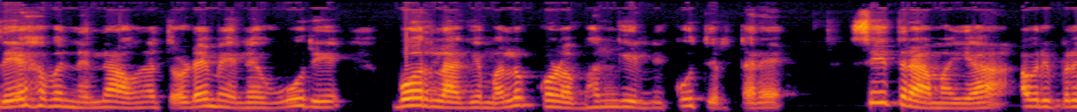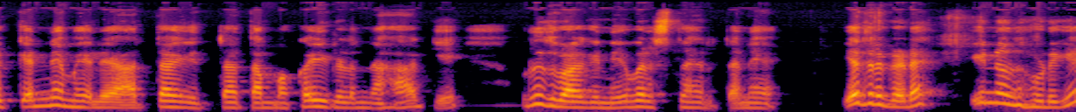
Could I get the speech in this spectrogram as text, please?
ದೇಹವನ್ನೆಲ್ಲ ಅವನ ತೊಡೆ ಮೇಲೆ ಊರಿ ಬೋರ್ಲಾಗಿ ಮಲಗ್ಕೊಳ್ಳೋ ಭಂಗಿಯಲ್ಲಿ ಕೂತಿರ್ತಾರೆ. ಸೀತಾರಾಮಯ್ಯ ಅವರಿಬ್ಬರ ಕೆನ್ನೆ ಮೇಲೆ ಅತ್ತ ಇತ್ತ ತಮ್ಮ ಕೈಗಳನ್ನು ಹಾಕಿ ಮೃದುವಾಗಿ ನೇವರಿಸ್ತಾ ಇರ್ತಾನೆ. ಎದುರುಗಡೆ ಇನ್ನೊಂದು ಹುಡುಗಿ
